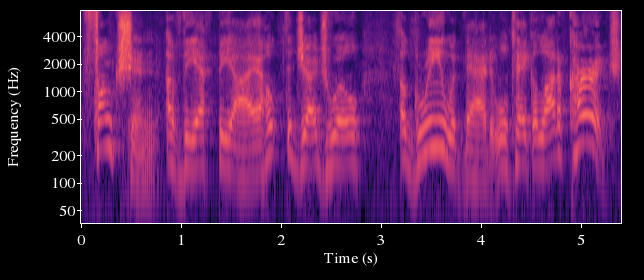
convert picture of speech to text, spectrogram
function of the FBI. I hope the judge will agree with that. It will take a lot of courage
